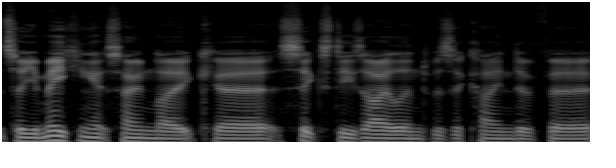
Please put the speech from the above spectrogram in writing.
So you're making it sound like uh, 60s Ireland was a kind of uh,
